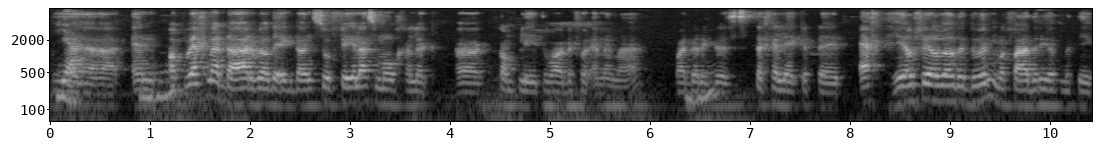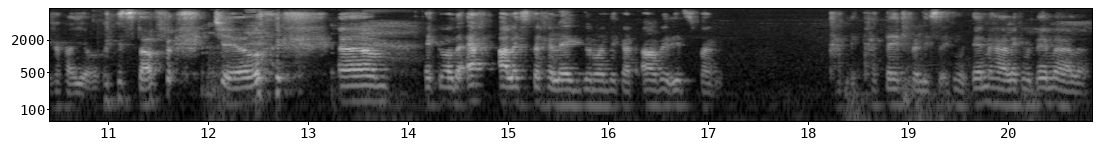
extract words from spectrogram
Ja. Ja, en Mhm. op weg naar daar wilde ik dan zoveel als mogelijk eh, compleet worden voor MMA. Waardoor ik Mhm. dus tegelijkertijd echt heel veel wilde doen. Mijn vader hield me tegen van, yo, stop, chill. Ehm, ik wilde echt alles tegelijk doen, want ik had altijd iets van, ik ga, ik ga tijd verliezen, ik moet inhalen, ik moet inhalen.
